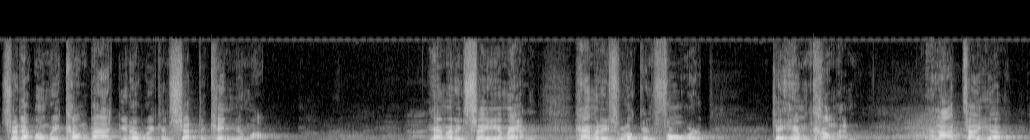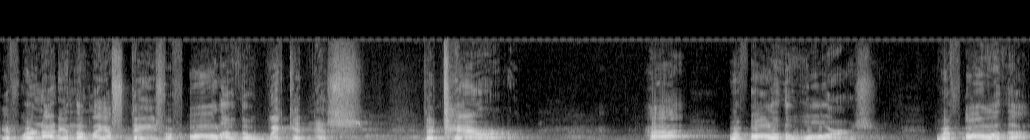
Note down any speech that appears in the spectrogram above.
so that when we come back, you know, we can set the kingdom up. How many say amen? How many's looking forward to him coming? And I tell you, if we're not in the last days with all of the wickedness, the terror, huh? With all of the wars, with all of the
